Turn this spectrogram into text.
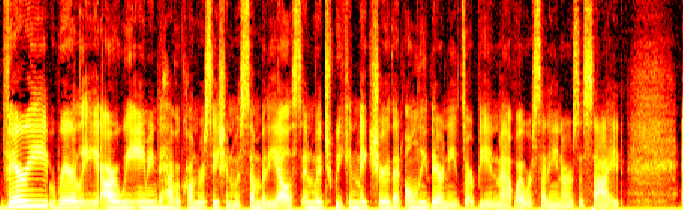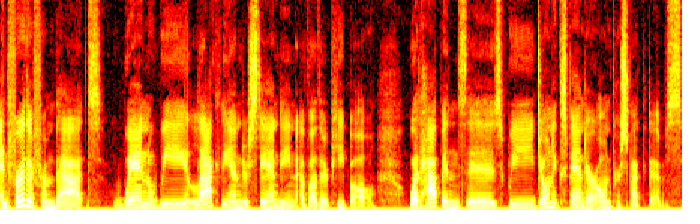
Very rarely are we aiming to have a conversation with somebody else in which we can make sure that only their needs are being met while we're setting ours aside. And further from that, when we lack the understanding of other people, what happens is we don't expand our own perspectives.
